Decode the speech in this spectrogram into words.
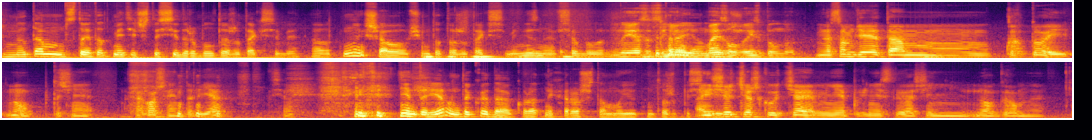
Ну, там стоит отметить, что Сидор был тоже так себе. А вот, ну и Шава, в общем-то, тоже так себе. Не знаю, все было. Ну, я заценил, Майзл. Вейс был норм. На самом деле там крутой, ну, точнее, хороший интерьер. Все. Не, интерьер, он такой, да, аккуратный, хороший, там уютно тоже посидеть. А еще чашку чая мне принесли вообще, ну, огромную.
